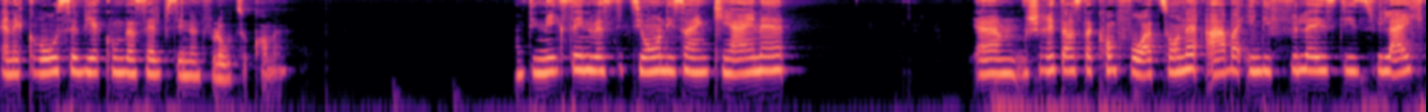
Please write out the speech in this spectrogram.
eine große Wirkung, da selbst in den Flow zu kommen. Und die nächste Investition, die so ein kleiner ähm, Schritt aus der Komfortzone, aber in die Fülle ist, die ist vielleicht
